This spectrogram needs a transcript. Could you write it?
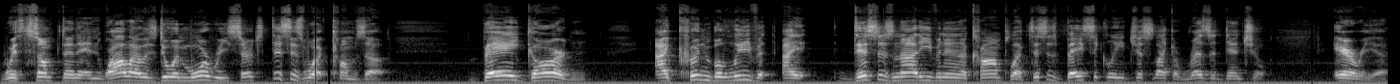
with something. And while I was doing more research, this is what comes up Bay Garden I couldn't believe it. I this is not even in a complex. This is basically just like a residential area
